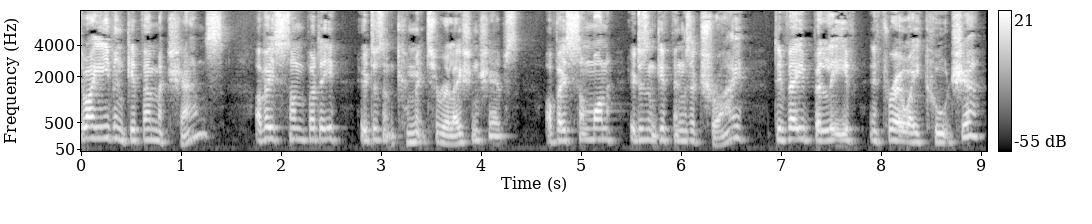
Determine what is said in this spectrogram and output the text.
Do I even give them a chance? Are they somebody who doesn't commit to relationships? Are they someone who doesn't give things a try? Do they believe in throwaway culture?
